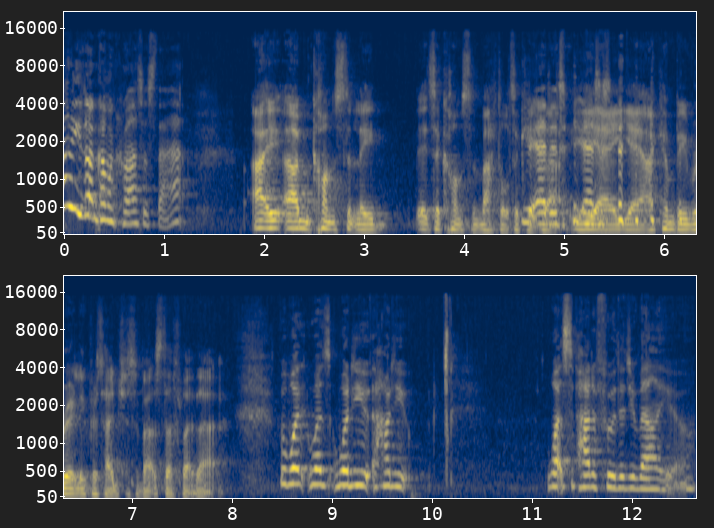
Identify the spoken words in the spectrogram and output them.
Oh, you don't come across as that. I, I'm constantly, it's a constant battle to keep edit- that. Yeah, edit. yeah, I can be really pretentious about stuff like that. But what, what, what do you? How do you? What's the part of food that you value?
